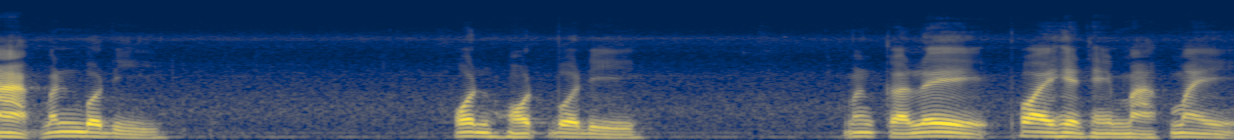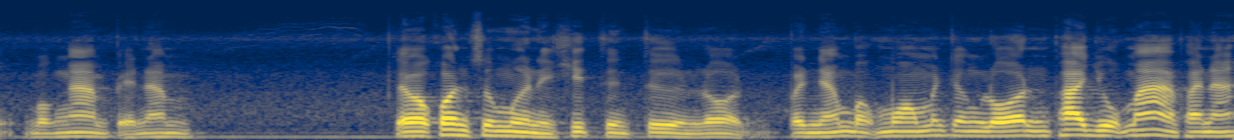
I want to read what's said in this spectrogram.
หากมันบ่ดีห้นหดบ่ดี มันก็เลยพ่อยเห็นให้หมากไม้บ่งามไปนํแต่ว่าคนสมือนี่คิดตื่นๆโลดป็นหยังบอกมองมันจังร้อนพายุมาพะนะ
